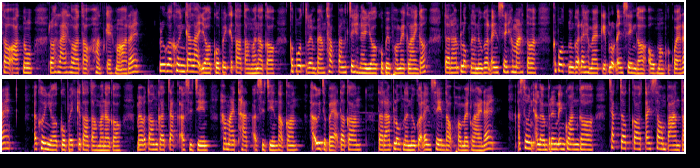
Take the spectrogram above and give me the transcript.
សោអត់នោះរស់ឡៃឡតហនកេមករ៉េព្រោះក៏ខុញកាឡាយកគូពេកតតមកណកក៏ពុតត្រឹមបាំងថកបាំងចេះណៃយកគូពេផមេក្លាញ់ក៏តារាមប្លុកណានូក៏ដេញសេះហម៉ាតក៏ពុតនូក៏ដេញហម៉ាគេប្លុកដេញសេងក៏អូមកក៏ကွယ်រ៉ាអខុញយកគូពេកតតមកណកម៉ែបតនក៏ចាក់អុកស៊ីហ្សែនហម៉ៃថាត់អុកស៊ីហ្សែនតកនហើយចបែតកនតារាមប្លុកណានូក៏ដេញសេងតផមេក្លាញ់ដែរ អសូនអលឹមប្រឹងដេងគួនក៏ឆាក់ចតក៏តៃសំបានត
